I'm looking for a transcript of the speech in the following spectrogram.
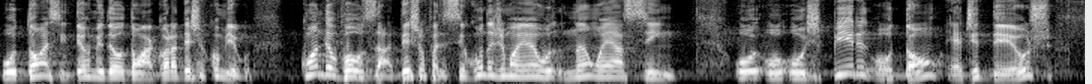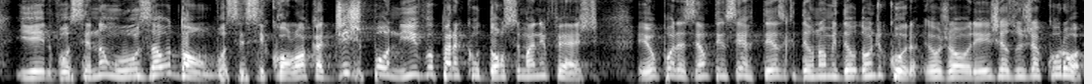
O dom é assim, Deus me deu o dom, agora deixa comigo. Quando eu vou usar? Deixa eu fazer. Segunda de manhã não é assim. O, o, o espírito, o dom é de Deus e ele, você não usa o dom, você se coloca disponível para que o dom se manifeste. Eu, por exemplo, tenho certeza que Deus não me deu o dom de cura. Eu já orei e Jesus já curou.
